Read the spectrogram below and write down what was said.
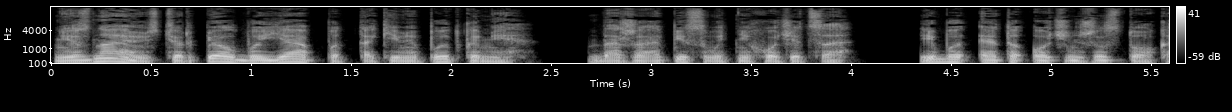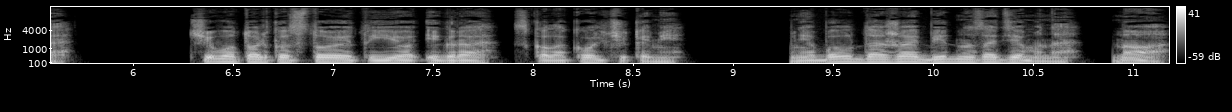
Не знаю, стерпел бы я под такими пытками, даже описывать не хочется, ибо это очень жестоко. Чего только стоит ее игра с колокольчиками. Мне было даже обидно за демона, но,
